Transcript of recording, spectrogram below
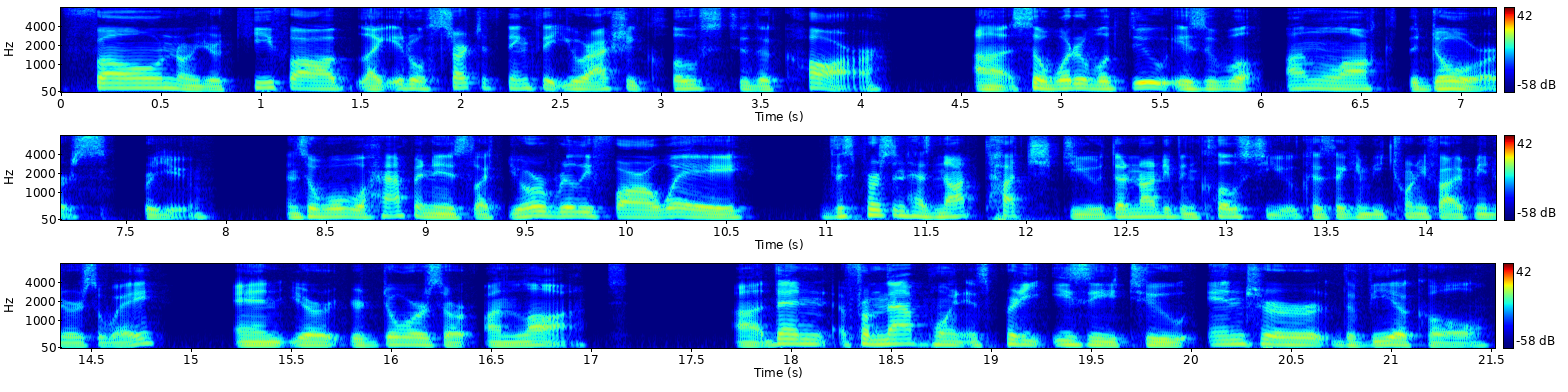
phone or your key fob, like it'll start to think that you're actually close to the car Uh, so what it will do is it will unlock the doors for you. And so what will happen is like you're really far away. This person has not touched you. They're not even close to you because they can be 25 meters away and your, your doors are unlocked. Uh, then from that point, it's pretty easy to enter the vehicle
